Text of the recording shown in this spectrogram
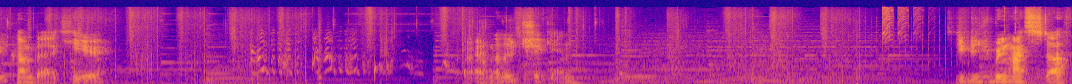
You come back here. Alright, another chicken. Dude, did you bring my stuff?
